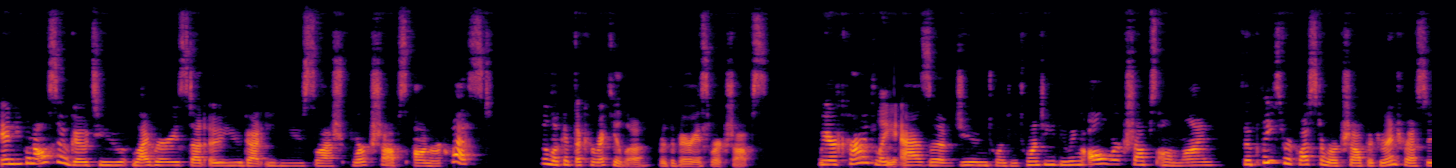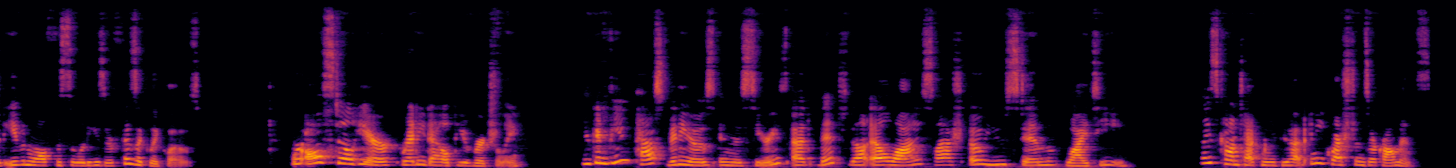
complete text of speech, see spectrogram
and you can also go to libraries.ou.edu slash workshops on request to look at the curricula for the various workshops. We are currently, as of June 2020, doing all workshops online, so please request a workshop if you're interested, even while facilities are physically closed. We're all still here, ready to help you virtually. You can view past videos in this series at bit.ly slash oustemyt. Please contact me if you have any questions or comments.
